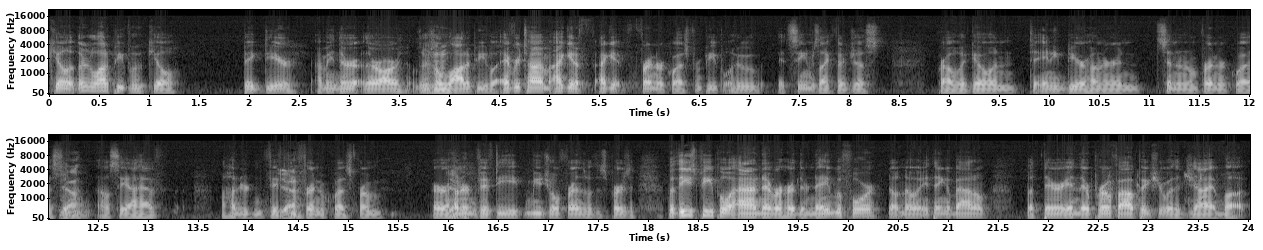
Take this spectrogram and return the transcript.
kill it. There's a lot of people who kill big deer. I mean, there there are there's a Mhm. lot of people. Every time I get a I get friend requests from people who it seems like they're just probably going to any deer hunter and sending them friend requests. Yeah. And I'll see I have 150 Yeah. friend requests from or Yeah. 150 mutual friends with this person. But these people, I never heard their name before. Don't know anything about them. But they're in their profile picture with a giant buck.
